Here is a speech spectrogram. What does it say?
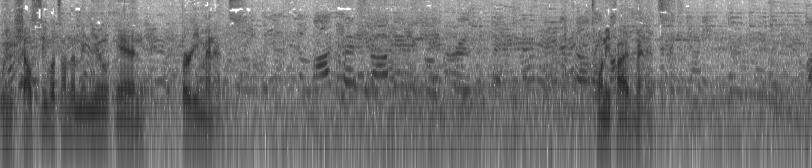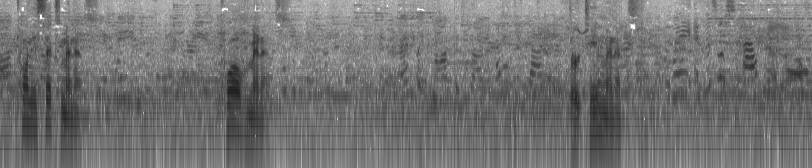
We shall see what's on the menu in 30 minutes. Vodka, strawberry, and frozen That's all. 25 minutes. 26 minutes. 12 minutes. 13 minutes. Wait, is this just alcohol?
